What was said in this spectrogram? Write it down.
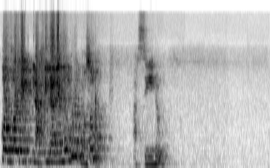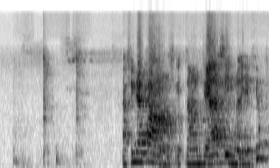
Conforme las fibras del músculo, como son, así, ¿no? Las fibras están, creadas así en una dirección,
